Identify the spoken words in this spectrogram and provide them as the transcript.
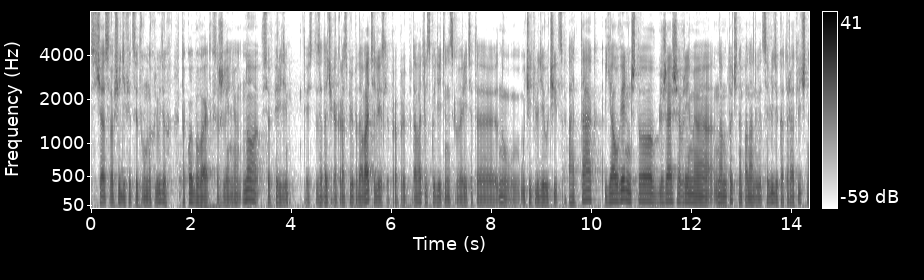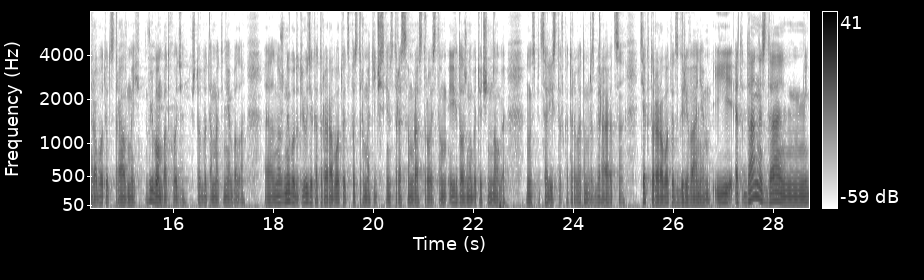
Сейчас вообще дефицит в умных людях. Такое бывает, к сожалению, но все впереди. То есть задача как раз преподавателя, если про преподавательскую деятельность говорить, это ну, учить людей учиться. А так, я уверен, что в ближайшее время нам точно понадобятся люди, которые отлично работают с травмой в любом подходе, чтобы там это не было. Э, нужны будут люди, которые работают с посттравматическим стрессовым расстройством. Их должно быть очень много, ну, специалистов, которые в этом разбираются. Те, которые работают с гореванием. И эта данность, да, не,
